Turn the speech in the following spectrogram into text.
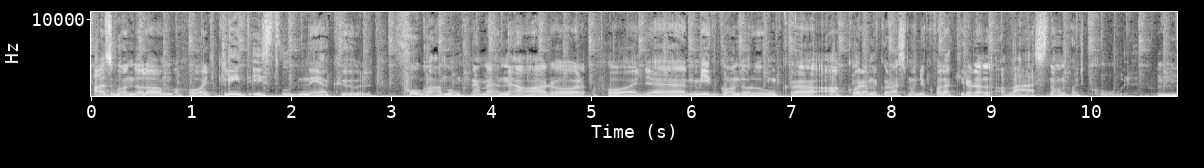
azt gondolom, hogy Clint Eastwood nélkül fogalmunk nem lenne arról, hogy mit gondolunk akkor, amikor azt mondjuk valakiről a vásznon, hogy cool. Uh-huh.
